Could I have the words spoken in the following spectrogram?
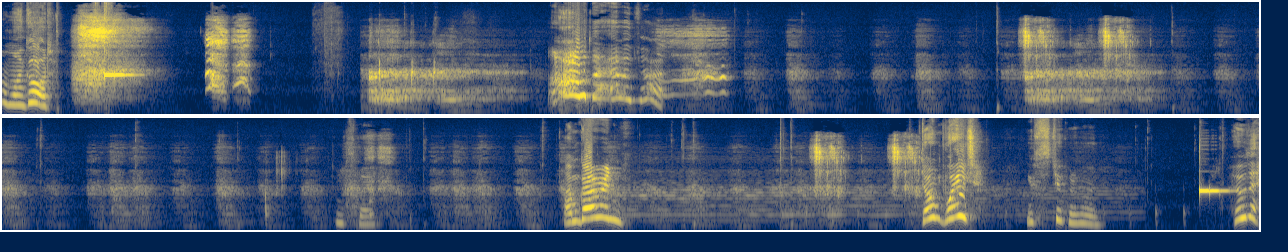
oh my god. Stupid one. Who the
